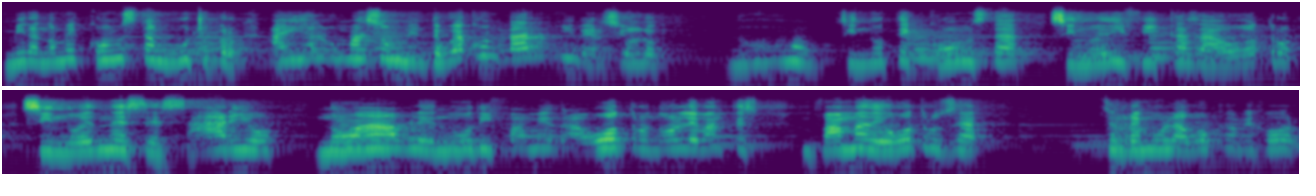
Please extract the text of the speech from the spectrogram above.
Mira, no me consta mucho, pero hay algo más o menos. Te voy a contar mi versión. No, si no te consta, si no edificas a otro, si no es necesario, no hables, no difames a otro, no levantes fama de otro. O sea, cerremos la boca mejor.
